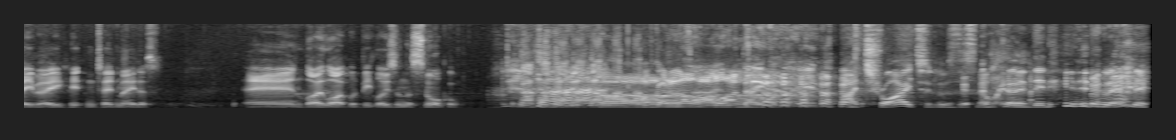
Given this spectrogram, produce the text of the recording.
PB, hitting 10 metres. And low light would be losing the snorkel. I've got another highlight. I tried to lose the snorkel and it didn't, it didn't let me.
